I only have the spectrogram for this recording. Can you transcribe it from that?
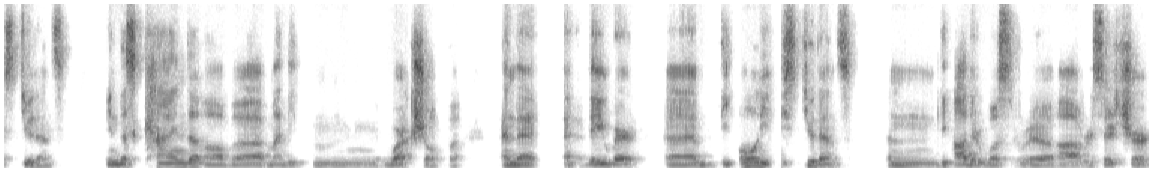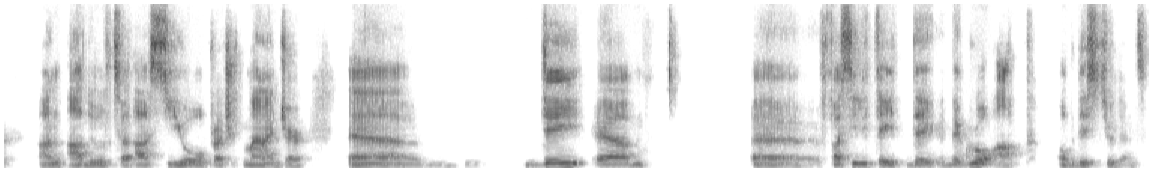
students in this kind of uh, um, workshop. And uh, they were um, the only students and the other was a researcher an adult a ceo project manager. uh, they um, uh, facilitate the, the grow up of the students.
